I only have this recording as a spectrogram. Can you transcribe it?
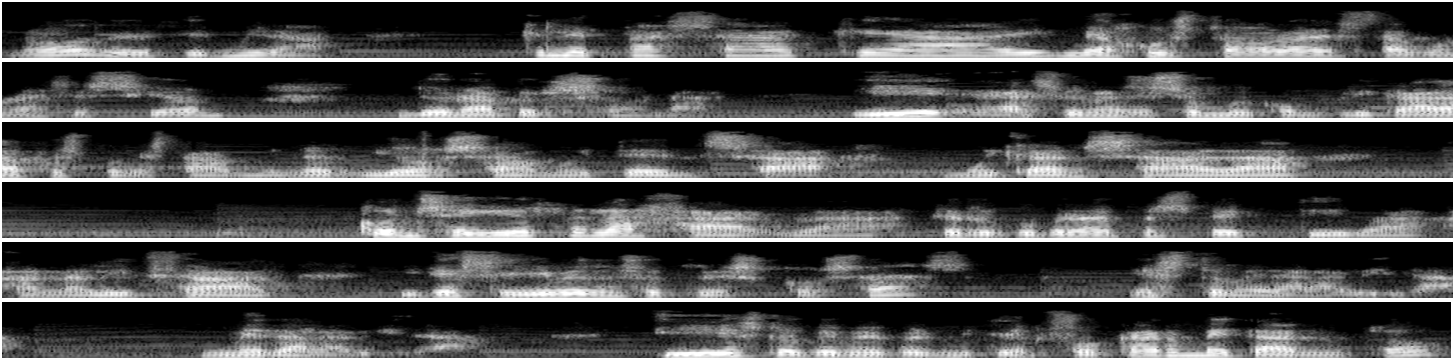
¿no? De decir, mira, ¿qué le pasa? ¿Qué hay? Me justo ahora está con una sesión de una persona. Y ha sido una sesión muy complicada, pues porque estaba muy nerviosa, muy tensa, muy cansada. Conseguir relajarla, que recupere la perspectiva, analizar y que se lleve dos o tres cosas, esto me da la vida. Me da la vida. Y es lo que me permite enfocarme tanto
